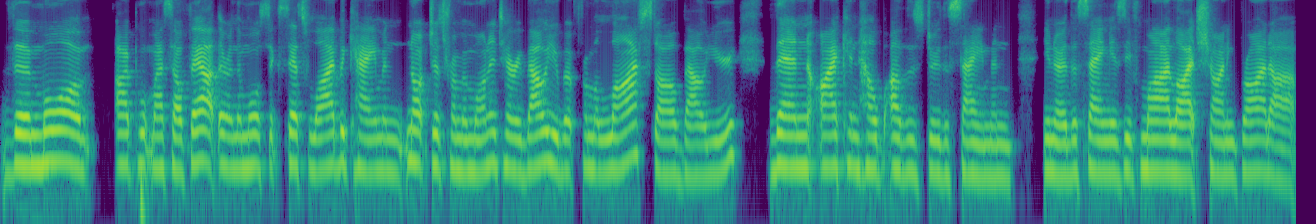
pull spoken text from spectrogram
the more I put myself out there and the more successful I became, and not just from a monetary value, but from a lifestyle value, then I can help others do the same. And, you know, the saying is if my light's shining brighter,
